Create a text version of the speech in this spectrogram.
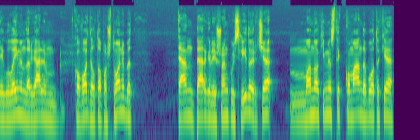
jeigu laimim dar galim kovoti dėl to paštuonių, bet ten pergalė iš rankų įslydo ir čia, mano akimis, tai komanda buvo tokia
